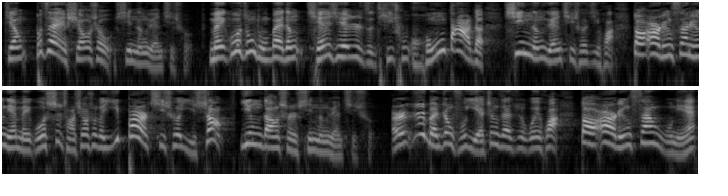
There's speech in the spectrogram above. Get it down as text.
将不再销售新能源汽车。美国总统拜登前些日子提出宏大的新能源汽车计划，到二零三零年，美国市场销售的一半汽车以上应当是新能源汽车。而日本政府也正在做规划，到二零三五年，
